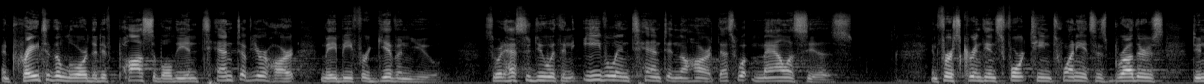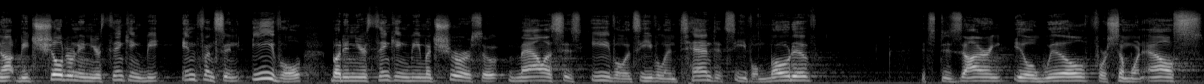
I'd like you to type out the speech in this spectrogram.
and pray to the Lord that if possible the intent of your heart may be forgiven you. So it has to do with an evil intent in the heart. That's what malice is. In 1 Corinthians 14 20, it says, Brothers, do not be children in your thinking, be infants in evil, but in your thinking be mature. So malice is evil. It's evil intent, it's evil motive, it's desiring ill will for someone else.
